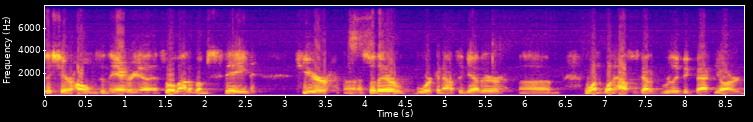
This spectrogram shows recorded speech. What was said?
they share homes in the area, and so a lot of them stayed here. Uh, so they're working out together. Um, one one house has got a really big backyard,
